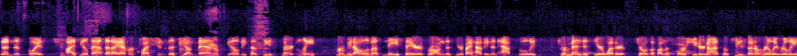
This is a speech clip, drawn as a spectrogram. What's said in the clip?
goodness, boys, I feel bad that I ever questioned this young man's Yep. skill because he's certainly proving all of us naysayers wrong this year by having an absolutely tremendous year, whether it shows up on the score sheet or not. So he's been a really, really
